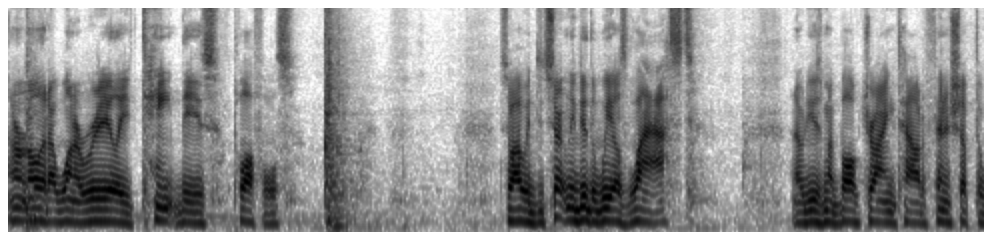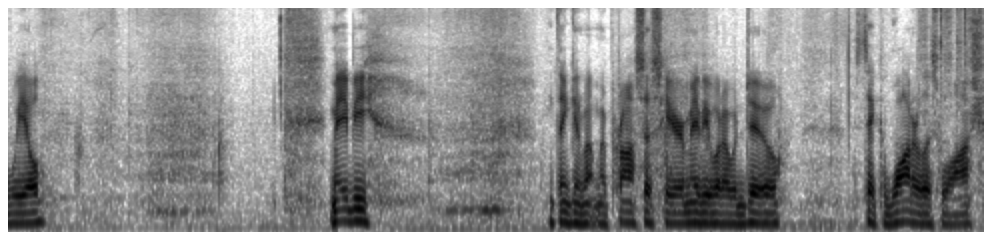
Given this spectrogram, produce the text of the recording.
I don't know that I wanna really taint these pluffles. So I would certainly do the wheels last. And I would use my bulk drying towel to finish up the wheel. Maybe, I'm thinking about my process here, maybe what I would do Let's take a waterless wash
